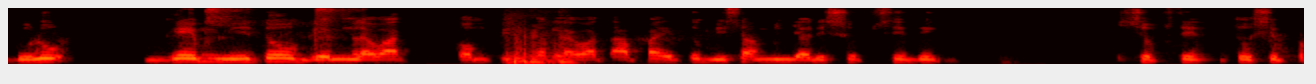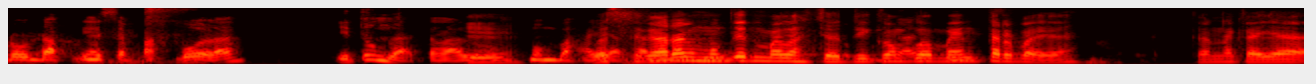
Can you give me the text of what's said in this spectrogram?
dulu game itu game lewat komputer lewat apa itu bisa menjadi subsidi substitusi produknya sepak bola itu nggak terlalu yeah. membahayakan. sekarang lagi. mungkin malah jadi komplementer pak ya, karena kayak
